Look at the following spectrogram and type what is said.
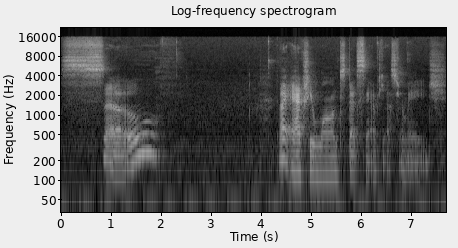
So, do I actually want that Snapcaster Mage?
